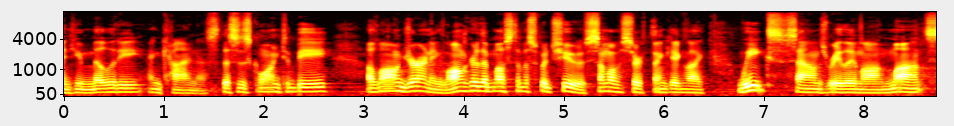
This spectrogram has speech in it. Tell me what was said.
in humility and kindness. This is going to be a long journey, longer than most of us would choose. Some of us are thinking like weeks sounds really long, months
